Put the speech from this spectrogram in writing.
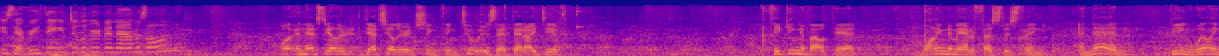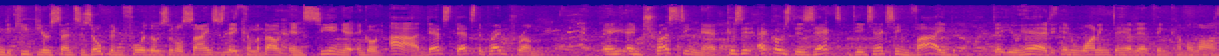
Is everything delivered in Amazon? Well, and that's the other that's the other interesting thing too is that that idea of thinking about that, wanting to manifest this thing, and then being willing to keep your senses open for those little signs as they come about, and seeing it and going, ah, that's that's the breadcrumb, and and trusting that because it echoes the exact the exact same vibe that you had in wanting to have that thing come along,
